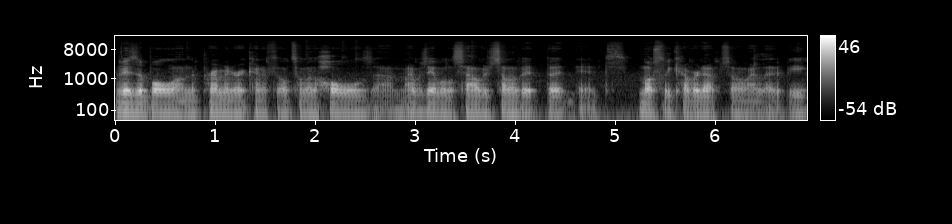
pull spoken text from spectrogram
visible on the perimeter. It kind of filled some of the holes. Um, I was able to salvage some of it, but it's mostly covered up, so I let it be.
